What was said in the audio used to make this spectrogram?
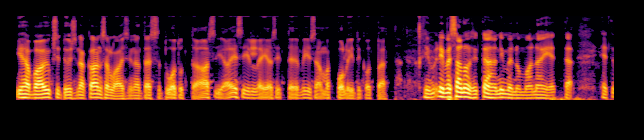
ihan vaan yksityisinä kansalaisina tässä tuotu tämä asia esille ja sitten viisaammat poliitikot päättää. Niin, niin mä sanoisin tähän nimenomaan näin, että, että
